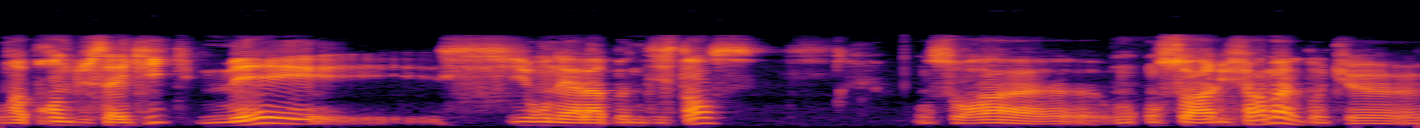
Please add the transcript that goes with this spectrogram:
On va prendre du side kick, mais si on est à la bonne distance, on saura, euh, on, on saura lui faire mal. Donc, euh,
